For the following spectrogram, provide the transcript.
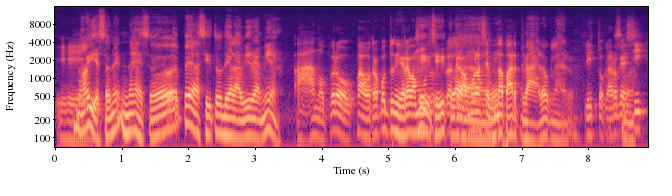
Eh, No, y eso no es nada, eso es pedacitos de la vida mía. Ah, no, pero para otra oportunidad grabamos, Sí, sí, grabamos la segunda parte. Claro, claro. Listo, claro que sí.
